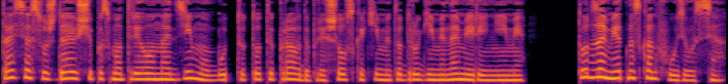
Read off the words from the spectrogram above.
Тася осуждающе посмотрела на Диму, будто тот и правда пришел с какими-то другими намерениями. Тот заметно сконфузился.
